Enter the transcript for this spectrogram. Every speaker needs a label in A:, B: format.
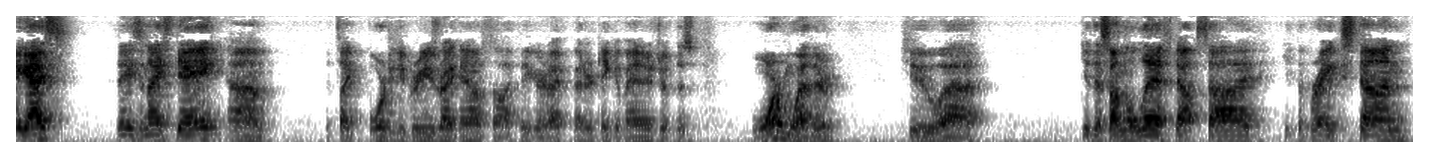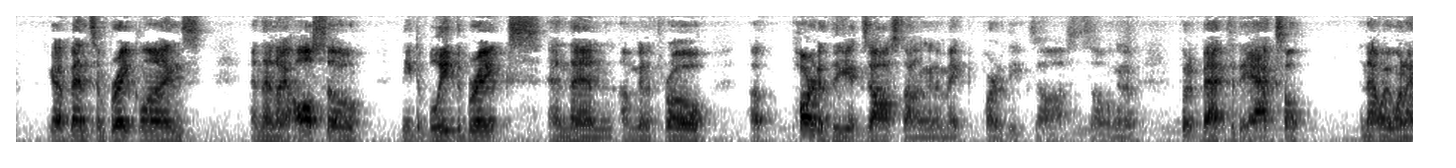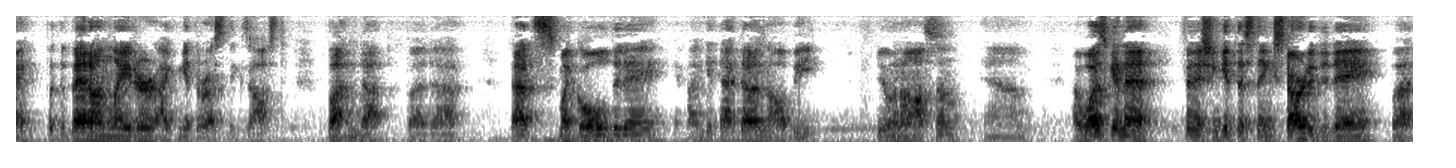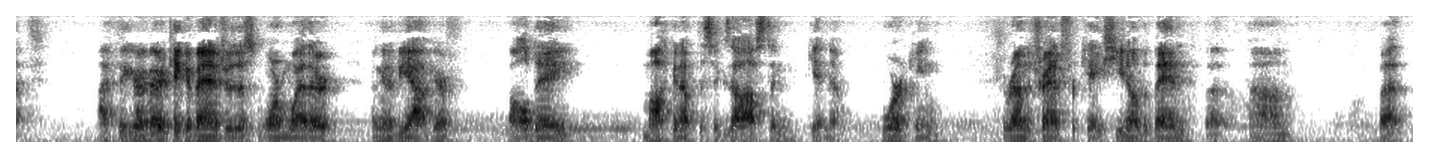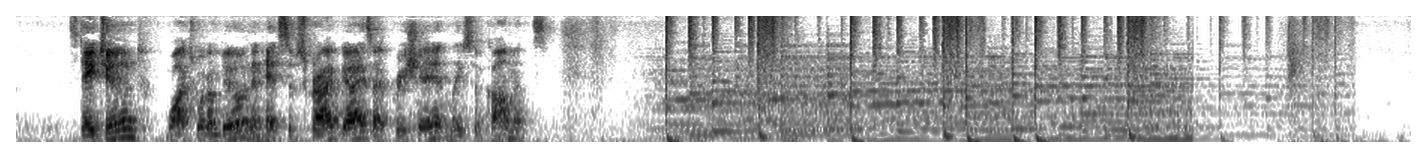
A: Hey guys, today's a nice day. Um, it's like 40 degrees right now, so I figured I better take advantage of this warm weather to uh, get this on the lift outside, get the brakes done. I got to bend some brake lines, and then I also need to bleed the brakes, and then I'm going to throw a part of the exhaust on. I'm going to make part of the exhaust. So I'm to put it back to the axle and that way when I put the bed on later, I can get the rest of the exhaust buttoned up. But uh, that's my goal today. If I can get that done, I'll be doing awesome. Um, I was gonna finish and get this thing started today, but I figure I better take advantage of this warm weather. I'm gonna be out here all day mocking up this exhaust and getting it working around the transfer case. You know the bend, but um, but stay tuned watch what I'm doing and hit subscribe, guys. I appreciate it and leave some comments.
